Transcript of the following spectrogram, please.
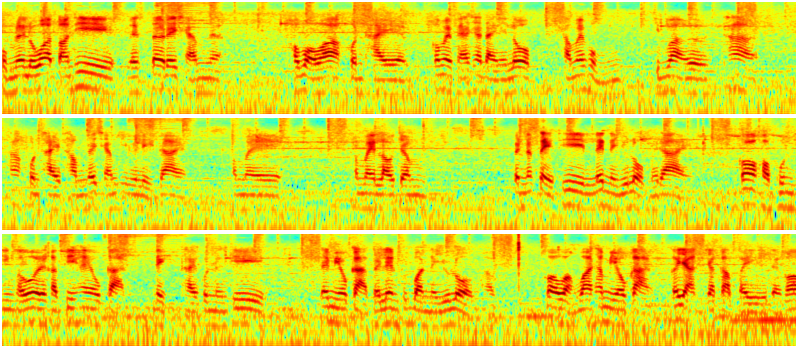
ผมเลยรู้ว่าตอนที่เลสเตอร์ได้แชมป์เนี่ยเขาบอกว่าคนไทยก็ไม่แพ้ชาติใดในโลกทำให้ผมคิดว่าเออถ้าถ้าคนไทยทำได้แชมป์พรีเมียร์ลีกได้ทำไมทำไมเราจะเป็นนักเตะที่เล่นในยุโรปไม่ได้ ก็ขอบคุณ King Power เลยครับที่ให้โอกาสเด็กไทยคนหนึ่งที่ได้มีโอกาสไปเล่นฟุตบอลในยุโรปครับ ก็หวังว่าถ้ามีโอกาสก็อยากจะกลับไป แต่ก็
